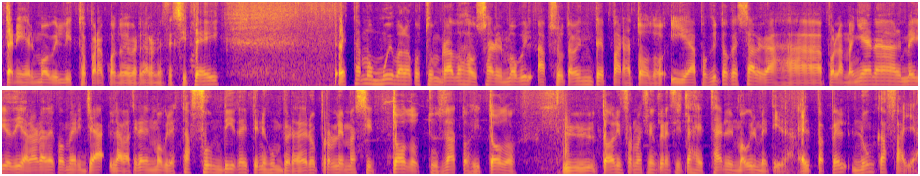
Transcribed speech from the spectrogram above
tenéis el móvil listo para cuando de verdad lo necesitéis. Estamos muy mal acostumbrados a usar el móvil absolutamente para todo y a poquito que salgas por la mañana, al mediodía, a la hora de comer ya la batería del móvil está fundida y tienes un verdadero problema si todos tus datos y todo, toda la información que necesitas está en el móvil metida. El papel nunca falla.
